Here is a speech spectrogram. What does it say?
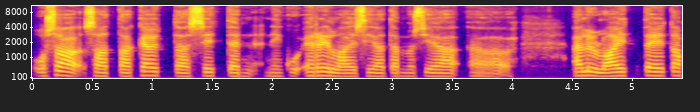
Osa saattaa käyttää sitten niin kuin erilaisia tämmöisiä älylaitteita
